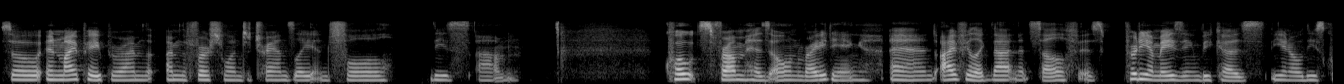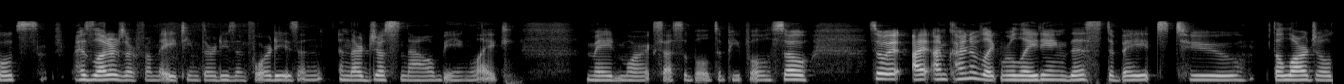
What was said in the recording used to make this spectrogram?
So in my paper, I'm the, I'm the first one to translate in full these um, quotes from his own writing, and I feel like that in itself is pretty amazing because you know these quotes his letters are from the 1830s and 40s and and they're just now being like made more accessible to people. So so it, I, i'm kind of like relating this debate to the larger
